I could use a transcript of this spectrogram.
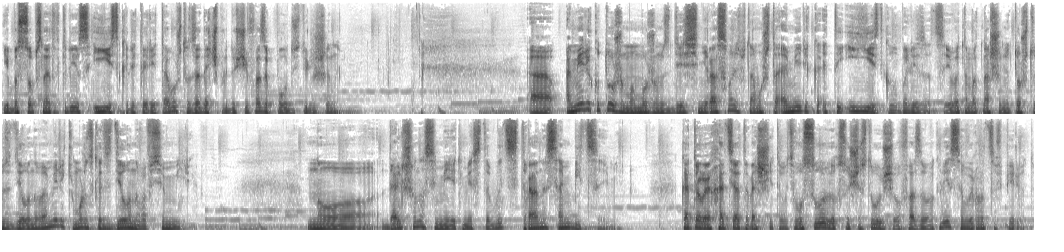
Ибо, собственно, этот кризис и есть критерий того, что задачи предыдущей фазы полностью решены. А Америку тоже мы можем здесь не рассматривать, потому что Америка – это и есть глобализация. И в этом отношении то, что сделано в Америке, можно сказать, сделано во всем мире. Но дальше у нас имеют место быть страны с амбициями, которые хотят рассчитывать в условиях существующего фазового кризиса вырваться вперед.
